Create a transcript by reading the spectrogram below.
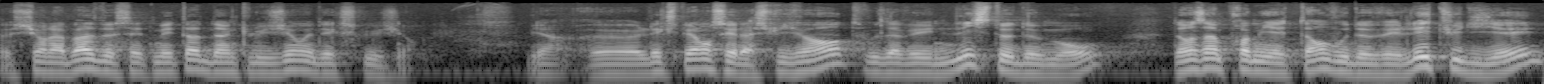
euh, sur la base de cette méthode d'inclusion et d'exclusion? Bien, euh, L'expérience est la suivante. Vous avez une liste de mots. Dans un premier temps, vous devez l'étudier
